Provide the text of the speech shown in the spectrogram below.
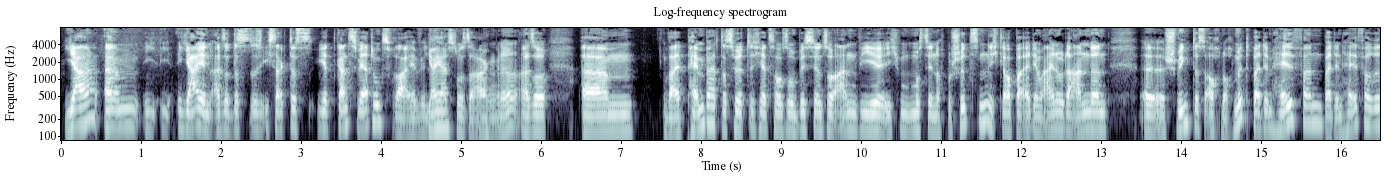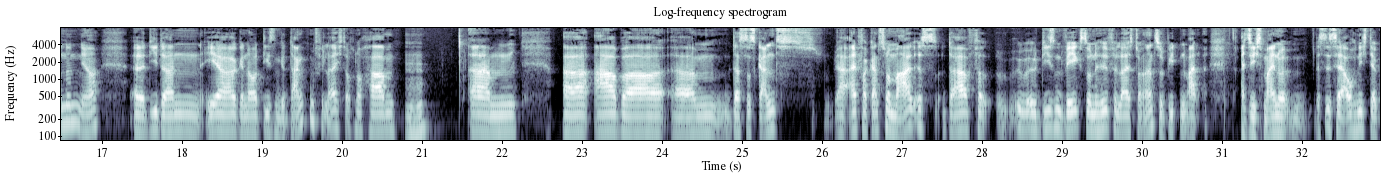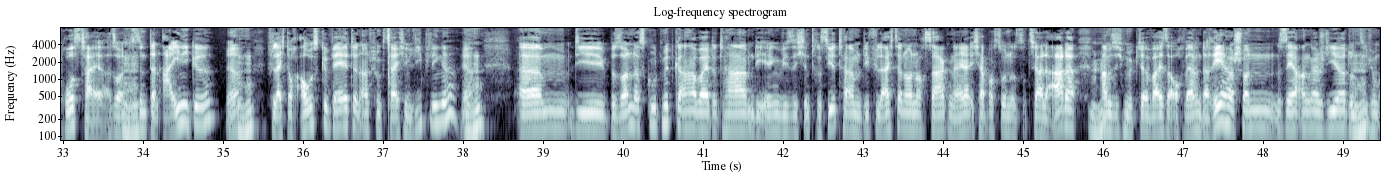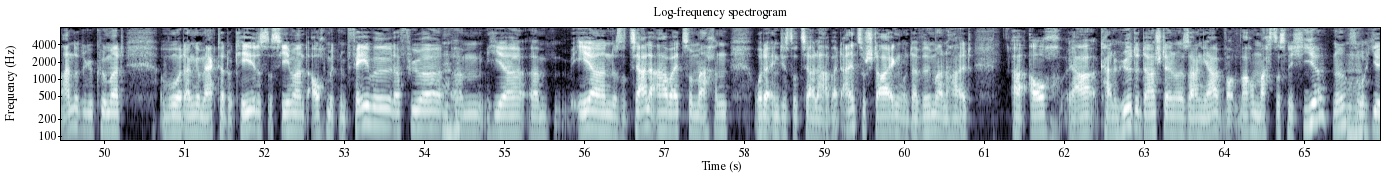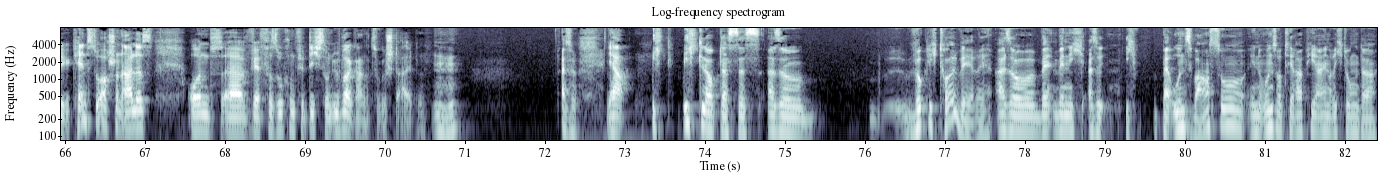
Ja, ähm, jein, also das, ich sag das jetzt ganz wertungsfrei, will ja, ich ja. das nur sagen. Ne? Also ähm, weil Pampert, das hört sich jetzt auch so ein bisschen so an, wie ich muss den noch beschützen. Ich glaube, bei dem einen oder anderen äh, schwingt das auch noch mit, bei den Helfern, bei den Helferinnen, ja, äh, die dann eher genau diesen Gedanken vielleicht auch noch haben. Mhm. Ähm, äh, aber ähm, dass es ganz ja, einfach ganz normal ist, da über diesen Weg so eine Hilfeleistung anzubieten. Also ich meine, das ist ja auch nicht der Großteil. Also es mhm. sind dann einige, ja, mhm. vielleicht auch ausgewählte in Anführungszeichen Lieblinge, ja, mhm ähm, die besonders gut mitgearbeitet haben, die irgendwie sich interessiert haben, die vielleicht dann auch noch sagen, naja, ich habe auch so eine soziale Ader, mhm. haben sich möglicherweise auch während der Reha schon sehr engagiert und mhm. sich um andere gekümmert, wo er dann gemerkt hat, okay, das ist jemand auch mit einem Fable dafür, mhm. ähm, hier ähm, eher eine soziale Arbeit zu machen oder in die soziale Arbeit einzusteigen und da will man halt äh, auch ja keine Hürde darstellen oder sagen, ja, warum machst du es nicht hier? Ne? Mhm. So hier kennst du auch schon alles und äh, wir versuchen für dich so einen Übergang zu gestalten. Mhm. Also ja, ich ich glaube, dass das also wirklich toll wäre. Also wenn, wenn ich also ich bei uns war es so in unserer Therapieeinrichtung da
